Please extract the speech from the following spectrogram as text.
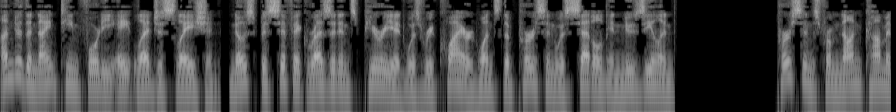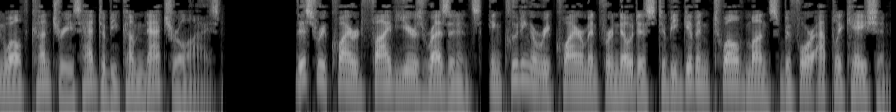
Under the 1948 legislation, no specific residence period was required once the person was settled in New Zealand. Persons from non-Commonwealth countries had to become naturalised. This required five years residence, including a requirement for notice to be given 12 months before application.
